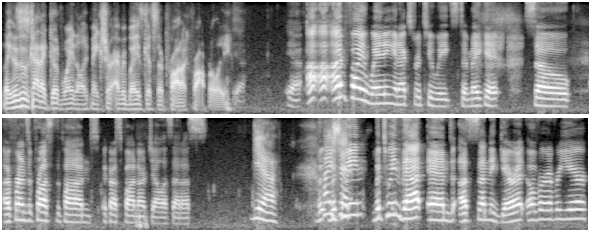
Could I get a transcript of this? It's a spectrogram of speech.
Like this is kind of a good way to like make sure everybody gets their product properly. Yeah, I, I, I'm fine waiting an extra two weeks to make it so our friends across the pond, across the pond, aren't jealous at us. yeah. But I said- between between that and us sending Garrett over every year,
